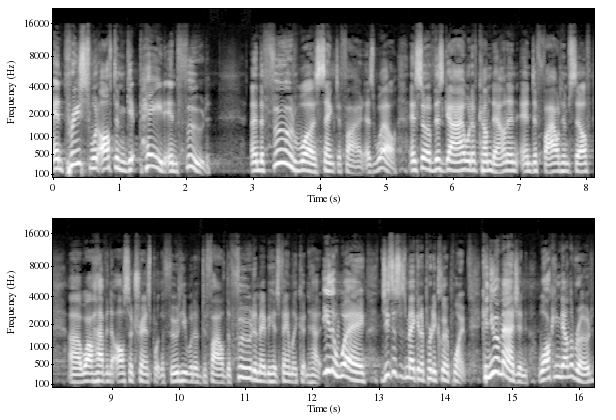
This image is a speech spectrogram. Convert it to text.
and priests would often get paid in food. and the food was sanctified as well. And so, if this guy would have come down and, and defiled himself uh, while having to also transport the food, he would have defiled the food and maybe his family couldn't have it. Either way, Jesus is making a pretty clear point. Can you imagine walking down the road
